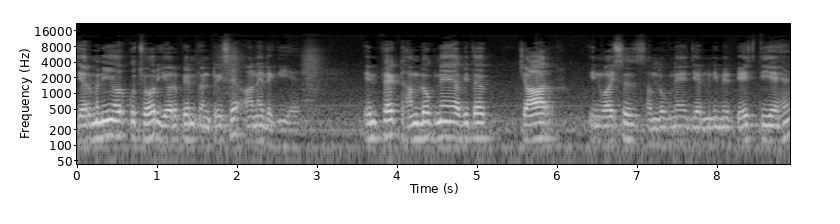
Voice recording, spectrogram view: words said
जर्मनी और कुछ और यूरोपियन कंट्री से आने लगी है। इनफैक्ट हम लोग ने अभी तक चार इन्वाइसेस हम लोग ने जर्मनी में बेच दिए हैं।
